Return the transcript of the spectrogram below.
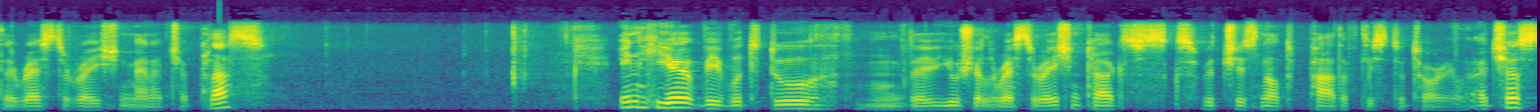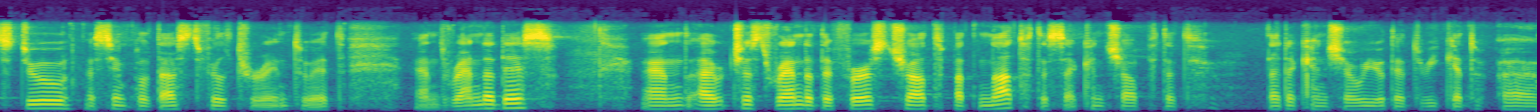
the Restoration Manager Plus. In here we would do mm, the usual restoration tasks, which is not part of this tutorial. I just do a simple dust filter into it and render this. And I just rendered the first shot, but not the second shot that, that I can show you that we get uh,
